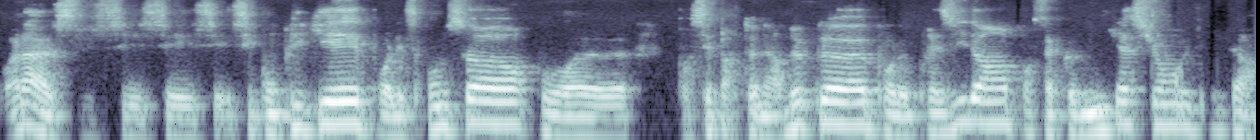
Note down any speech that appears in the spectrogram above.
voilà, c'est compliqué pour les sponsors, pour, pour ses partenaires de club, pour le président, pour sa communication, etc.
